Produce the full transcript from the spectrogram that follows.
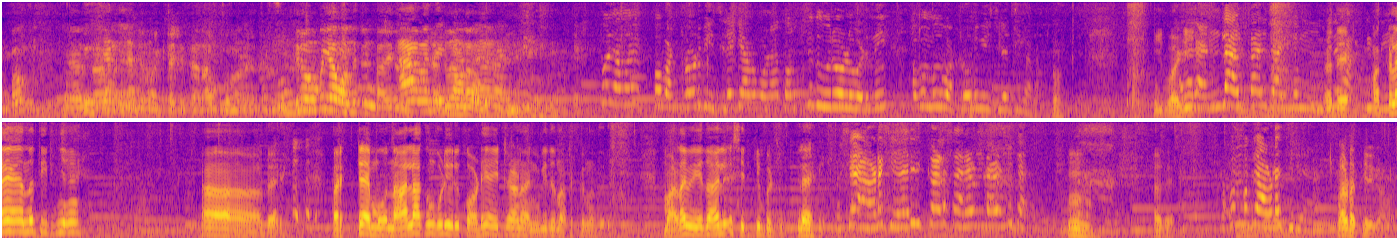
അപ്പം ഞാൻ ദാ വീട്ടിലേക്ക് കയറാൻ പോവാണ് ഇതിനു മുമ്പ് ഞാൻ വന്നിട്ടുണ്ടായിരുന്നു. രണ്ട് തവണ വന്നിട്ടുണ്ട്. ഇപ്പൊ നമ്മൾ ഇപ്പൊ വട്ടറോഡ് ബീച്ചിലേക്കാണ് പോണത് കുറച്ച് ദൂരമുള്ളൂ ഇവിടുന്ന്. അപ്പൊ നമുക്ക് വട്ടറോഡ് ബീച്ചിലെത്തി കാണാം. ഈ വഴി രണ്ടാൾക്കാർ അതിന്റെ അതെ. മക്കളെ ഒന്ന് തിരിഞ്ഞേ. ആ അതെ. ഒറ്റ നാലാക്കും കൂടി ഒരു കൊടയായിട്ടാണ് അൻവിത് നടക്കുന്നത്. മഴ പെയ്താൽ ശരിക്കും പെട്ടു അല്ലേ. അതെ. അവിടെ കാണാം.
